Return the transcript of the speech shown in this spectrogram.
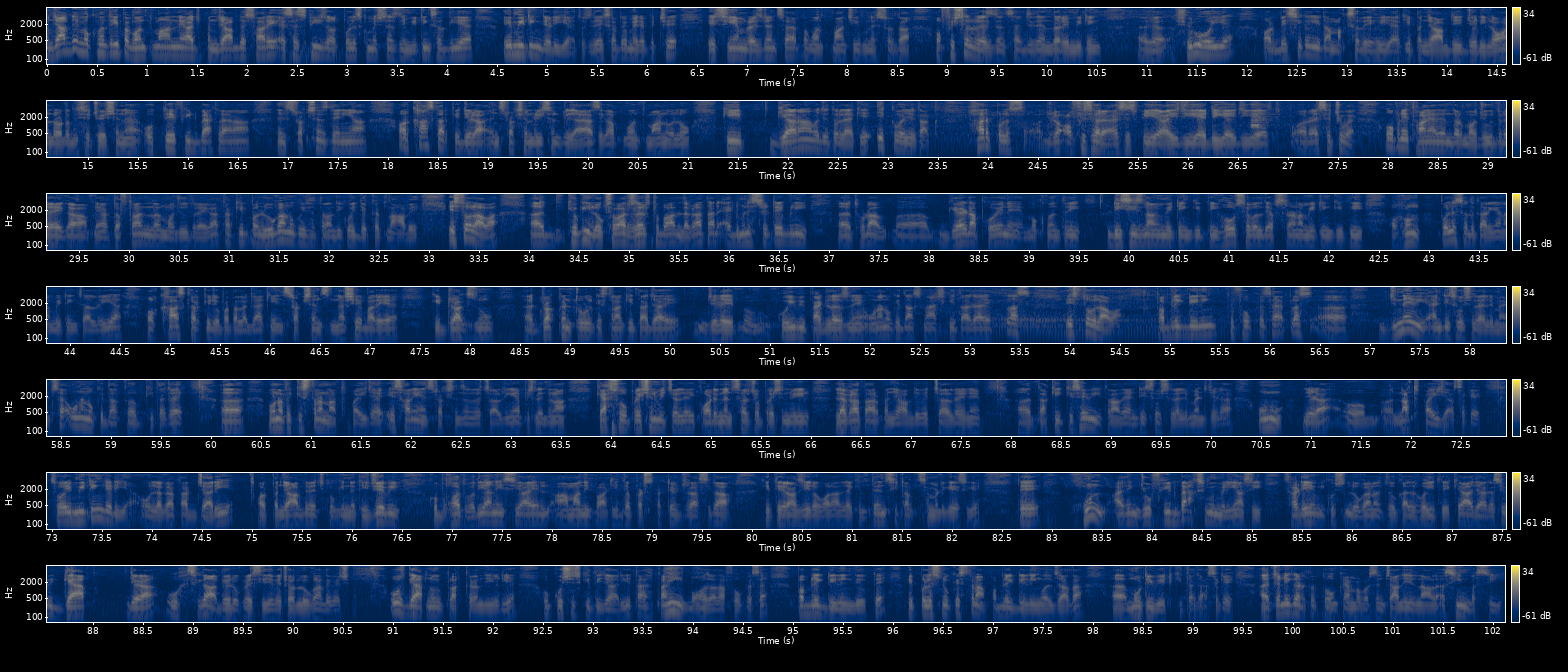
ਪੰਜਾਬ ਦੇ ਮੁੱਖ ਮੰਤਰੀ ਭਗਵੰਤ ਮਾਨ ਨੇ ਅੱਜ ਪੰਜਾਬ ਦੇ ਸਾਰੇ ਐਸਐਸਪੀਜ਼ ਔਰ ਪੁਲਿਸ ਕਮਿਸ਼ਨਰਸ ਦੀ ਮੀਟਿੰਗ ਸੱਦੀ ਹੈ। ਇਹ ਮੀਟਿੰਗ ਜਿਹੜੀ ਹੈ, ਤੁਸੀਂ ਦੇਖ ਸਕਦੇ ਹੋ ਮੇਰੇ ਪਿੱਛੇ, ਇਹ ਸੀਐਮ ਰੈਜ਼ੀਡੈਂਸ ਹੈ ਭਗਵੰਤ ਮਾਨ ਚੀਫ ਮਿਨਿਸਟਰ ਦਾ ਆਫੀਸ਼ੀਅਲ ਰੈਜ਼ੀਡੈਂਸ ਹੈ, ਜਿਹਦੇ ਅੰਦਰ ਇਹ ਮੀਟਿੰਗ ਸ਼ੁਰੂ ਹੋਈ ਹੈ। ਔਰ ਬੇਸਿਕਲੀ ਇਹਦਾ ਮਕਸਦ ਇਹ ਹੋਈ ਹੈ ਕਿ ਪੰਜਾਬ ਦੀ ਜਿਹੜੀ ਲਾਅ ਐਂਡ ਆਰਡਰ ਦੀ ਸਿਚੁਏਸ਼ਨ ਹੈ, ਉੱਤੇ ਫੀਡਬੈਕ ਲੈਣਾ ਇਨਸਟਰਕਸ਼ਨਸ ਦੇਣੀਆਂ। ਔਰ ਖਾਸ ਕਰਕੇ ਜਿਹੜਾ ਇਨਸਟਰਕਸ਼ਨ ਰੀਸੈਂਟਲੀ ਆਇਆ ਸੀਗਾ ਭਗਵੰਤ ਮਾਨ ਵੱਲੋਂ ਕਿ 11 ਵਜੇ ਤੋਂ ਲੈ ਕੇ 1 ਵਜੇ ਤੱਕ ਹਰ ਪੁਲਿਸ, ਜਿਹੜਾ ਆਫੀਸਰ ਹੈ ਐਸਐਸਪੀ ਆਈਜੀ ਹੈ ਡੀਆਈਜੀ ਹੈ, ਔਰ ਐਸਐਚਓ ਹੈ, ਉਹ ਆਪਣੇ ਥਾਣਿਆਂ ਦੇ ਅੰਦਰ ਮੌਜੂਦ ਰਹੇਗਾ, ਆਪਣੇ ਦਫ਼ਤਰਾਂ ਦੇ ਅੰਦਰ ਮੌਜੂਦ ਰਹੇਗਾ ਤਾਂ ਕਿ ਪ- ਲੋਕਾਂ ਨੂੰ ਕਿਸੇ ਤਰ੍ਹਾਂ ਦੀ ਕੋਈ ਦਿੱਕਤ ਨਾ ਆਵੇ। ਇਸ ਤੋਂ ਇਲਾਵਾ ਕਿਉਂਕਿ ਲੋਕ ਸਭਾ ਰਿਜ਼ਲਟਸ ਤੋਂ ਬਾਅਦ ਲਗਾਤਾਰ ਐਡਮਿਨਿਸਟ੍ਰੇਟਿਵਲੀ ਥੋੜਾ ਗੇਅਰਡ ਅਪ ਹੋਏ ਨੇ। ਮੁੱਖ ਮੰਤਰੀ ਡੀਸੀਜ਼ ਨਾਲ ਮੀਟਿੰਗ ਕੀਤੀ, ਹੋਰ ਸਿਵਲ ਦੇ ਅਫਸਰਾਂ ਨਾਲ ਮੀਟਿੰਗ ਕੀਤੀ ਔਰ ਹੁਣ ਪੁਲਿਸ ਅਧਿਕਾਰੀਆਂ ਨਾਲ ਮੀਟਿੰਗ ਚੱਲ ਰਹੀ ਹੈ ਔਰ ਖਾਸ ਕਰਕੇ ਜੋ ਪਤਾ ਲੱਗਾ ਕਿ ਇਨਸਟਰਕਸ਼ਨਸ ਨਸ਼ੇ ਬਾਰੇ ਹੈ, ਕਿ ਡਰੱਗਸ ਨੂੰ ਡਰੱਗ ਕੰਟਰੋਲ ਕਿਸ ਤਰ੍ਹਾਂ ਕੀਤਾ ਜਾਏ, ਜਿਹੜੇ ਕੋਈ ਵੀ ਪੈਡਲਰਸ ਨੇ, ਉਹਨਾਂ ਨੂੰ ਕਿਦਾਂ ਸਮੈਸ਼ ਕੀਤਾ ਜਾਏ। ਪਲੱਸ ਇਸ ਤੋਂ ਇਲਾਵਾ ਪਬਲਿਕ ਡੀਲਿੰਗ ਤੇ ਫੋਕਸ ਹੈ। ਪਲੱਸ ਜਿੰਨੇ ਵੀ ਐਂਟੀ ਸੋਸ਼ਲ ਐਲੀਮੈਂਟਸ ਹੈ ਉਹਨਾਂ ਨੂੰ ਕਿੱਦਾਂ ਕਰਬ ਕੀਤਾ ਜਾਏ ਉਹਨਾਂ ਤੇ ਕਿਸ ਤਰ੍ਹਾਂ ਨੱਥ ਪਾਈ ਜਾਏ, ਇਹ ਸਾਰੀਆਂ ਇਨਸਟਰਕਸ਼ਨਸ ਅੰਦਰ ਚੱਲ ਰਹੀਆਂ। ਪਿਛਲੇ ਦਿਨਾਂ ਕੈਸੋ ਆਪਰੇਸ਼ਨ ਵੀ ਚੱਲੇ ਕੋਆਰਡੀਨੇਟ ਸਰਚ ਆਪਰੇਸ਼ਨ ਵੀ ਲਗਾਤਾਰ ਪੰਜਾਬ ਦੇ ਵਿੱਚ ਚੱਲ ਰਹੇ ਨੇ ਤਾਂ ਕਿ ਕਿਸੇ ਵੀ ਤਰ੍ਹਾਂ ਦਾ ਐਂਟੀ ਸੋਸ਼ਲ ਐਲੀਮੈਂਟ ਜਿਹੜਾ, ਉਹਨੂੰ ਜਿਹੜਾ, ਉਹ ਨੱਥ ਪਾਈ ਜਾ ਸਕੇ। ਸੋ ਇਹ ਮੀਟਿੰਗ ਜਿਹੜੀ ਹੈ ਉਹ ਲਗਾਤਾਰ ਜਾਰੀ ਹੈ ਔਰ ਪੰਜਾਬ ਦੇ ਵਿੱਚ ਕਿਉਂਕਿ ਨਤੀਜੇ ਵੀ ਕੋਈ ਬਹੁਤ ਵਧੀਆ ਨਹੀਂ ਸੀ ਆਏ, ਆਮ ਆਦਮੀ ਪਾਰਟੀ ਦਾ ਪਰਸਪੈਕਟਿਵ ਜਿਹੜਾ ਸੀਗਾ ਕਿ 13-0 ਵਾਲਾ, ਲੇਕਿਨ ਤਿੰਨ ਸੀਟਾਂ ਤੱਕ ਸਿਮਟ ਗਏ ਸੀਗੇ। ਤੇ ਹੁਣ ਆਈ ਥਿੰਕ ਜੋ ਫੀਡਬੈਕਸ ਵੀ ਮਿਲੀਆਂ ਸੀ, ਸਾਡੇ ਵੀ ਕੁਝ ਲੋਕਾਂ ਨਾਲ ਜੋ ਗੱਲ ਹੋਈ ਤੇ ਕਿਹਾ ਜਾ ਰਿਹਾ ਸੀ ਵੀ ਗੈਪ ਜਿਹੜਾ ਉਹ ਸੀਗਾ ਬਿਊਰੋਕ੍ਰੇਸੀ ਦੇ ਵਿੱਚ ਔਰ ਲੋਕਾਂ ਦੇ ਵਿੱਚ, ਉਸ ਗੈਪ ਨੂੰ ਵੀ ਪਲੱਗ ਕਰਨ ਦੀ ਜਿਹੜੀ ਹੈ, ਉਹ ਕੋਸ਼ਿਸ਼ ਕੀਤੀ ਜਾ ਰਹੀ ਹੈ। ਤਾਂ ਹੀ ਬਹੁਤ ਜ਼ਿਆਦਾ ਫੋਕਸ ਹੈ ਪਬਲਿਕ ਡੀਲਿੰਗ ਦੇ ਉੱਤੇ ਵੀ ਪੁਲਿਸ ਨੂੰ ਕਿਸ ਤਰ੍ਹਾਂ ਪਬਲਿਕ ਡੀਲਿੰਗ ਵੱਲ ਜ਼ਿਆਦਾ ਮੋਟੀਵੇਟ ਕੀਤਾ ਜਾ ਸਕੇ। ਚੰਡੀਗੜ੍ਹ ਤੋਂ ਕੈਮਰਾ ਪਰਸਨ ਚਾਂਦੀ ਦੇ ਨਾਲ ਅਸੀਮ ਬੱਸੀ।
